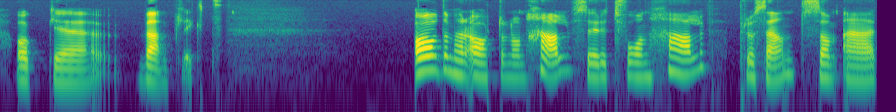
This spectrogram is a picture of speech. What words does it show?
Och eh, värnplikt. Av de här 18,5 så är det 2,5 procent som är,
